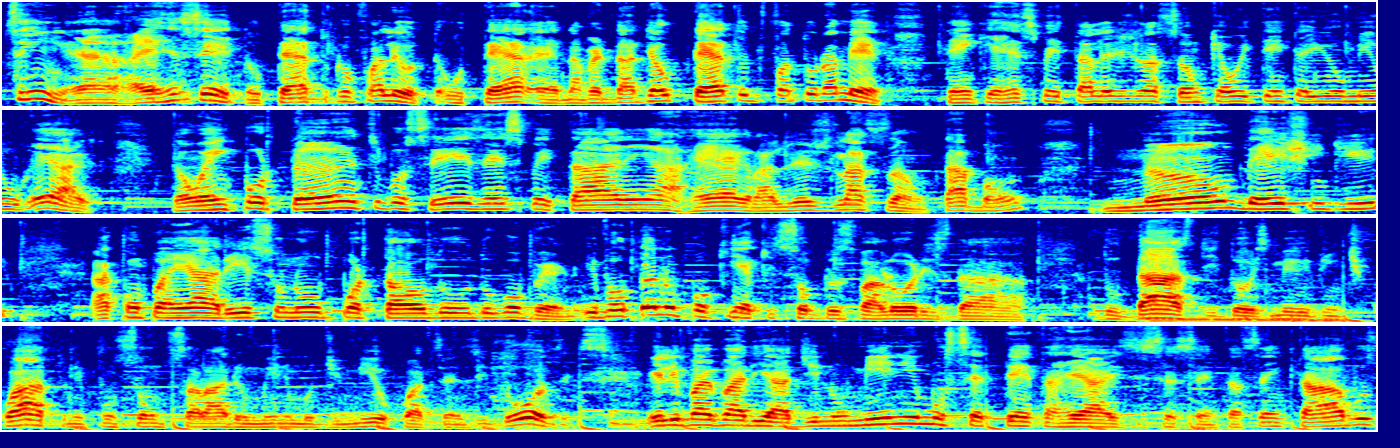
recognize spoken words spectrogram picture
Sim, é, é receita. O teto que eu falei, o, o teto, é, na verdade é o teto de faturamento. Tem que respeitar a legislação que é 81 mil reais. Então é importante vocês respeitarem a regra, a legislação, tá bom? Não deixem de acompanhar isso no portal do, do governo. E voltando um pouquinho aqui sobre os valores da, do DAS de 2024, em função do salário mínimo de 1.412, ele vai variar de no mínimo R$ 70,60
